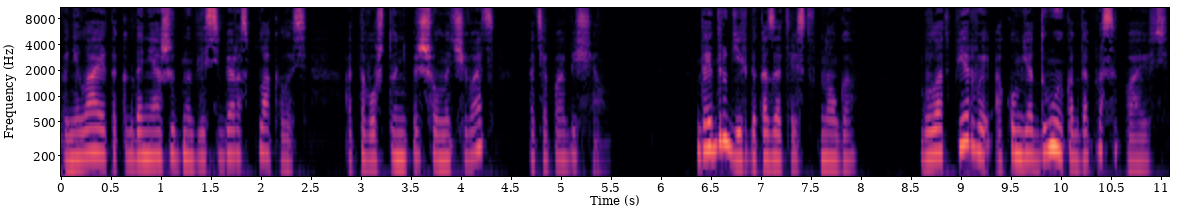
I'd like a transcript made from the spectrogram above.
Поняла это, когда неожиданно для себя расплакалась от того, что он не пришел ночевать, хотя пообещал. Да и других доказательств много. Булат первый, о ком я думаю, когда просыпаюсь,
